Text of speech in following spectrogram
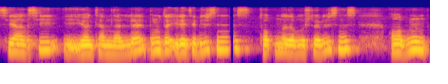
Siyasi yöntemlerle bunu da iletebilirsiniz. Toplumda da buluşturabilirsiniz. Ama bunun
